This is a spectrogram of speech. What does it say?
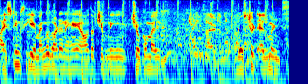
आइसक्रीम्स की है। मैंगो गार्डन है house of chimney chocomel roasted almonds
